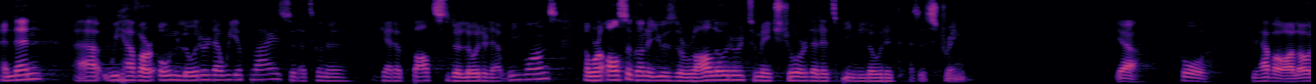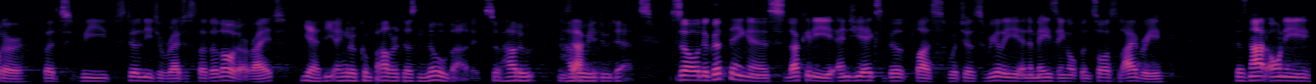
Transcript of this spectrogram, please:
And then uh, we have our own loader that we apply, so that's going to get a path to the loader that we want. And we're also going to use the raw loader to make sure that it's being loaded as a string. Yeah, cool. We have our loader, but we still need to register the loader, right? Yeah, the Angular compiler doesn't know about it. So how do, exactly. how do we do that? So the good thing is, luckily, NGX Build Plus, which is really an amazing open source library, does not only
